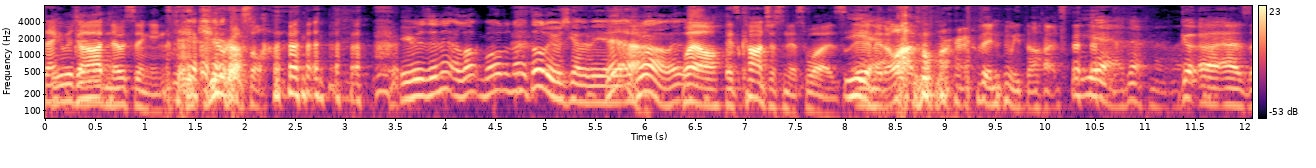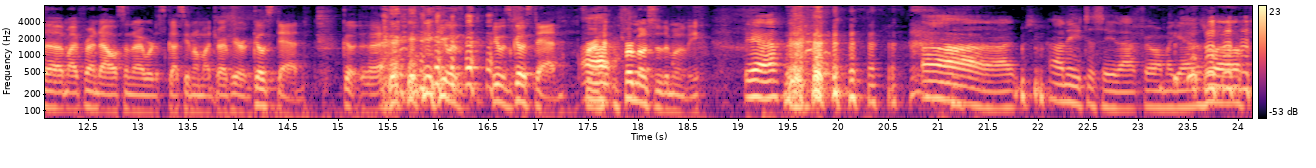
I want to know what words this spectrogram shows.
thank God, no singing. Thank you, Russell. he was in it a lot more than I thought he was going to be in it as Yeah. well. Well, his consciousness was in it a lot more than we thought. yeah, definitely. Go, uh, as uh, my friend Allison and I were discussing on my drive here, Ghost Dad. Go, uh, he was he was Ghost Dad for, Uh, for most of the movie. Yeah. Right, uh, I need to see that film again as well.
